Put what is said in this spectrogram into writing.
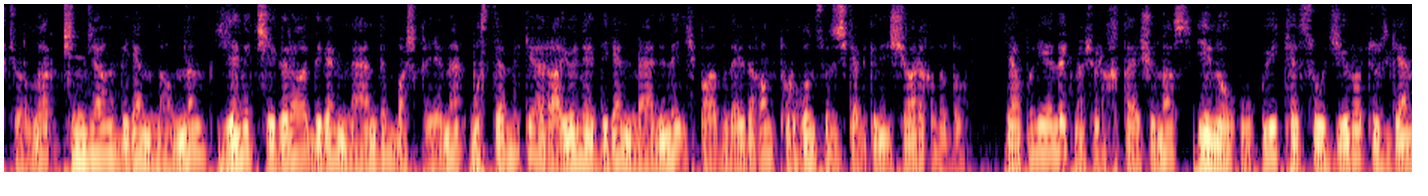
uçurlar. Şinjan degen namnın yeni çegira degen mənindən başqa yana müstəmlikə rayonu degen mənini ifadələyidigan turğun söz işgalikini işarə qılıdı. Yaponiyalik mashhur xitoyshunos ino ui tetsujiro tuzgan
